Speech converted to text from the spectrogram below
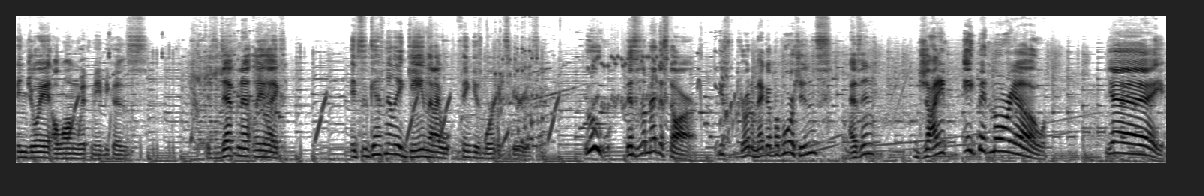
enjoy it along with me because it's definitely like it's definitely a game that I think is worth experiencing. Ooh, this is a Megastar. You grow to mega proportions, as in giant 8-bit Mario. Yay!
